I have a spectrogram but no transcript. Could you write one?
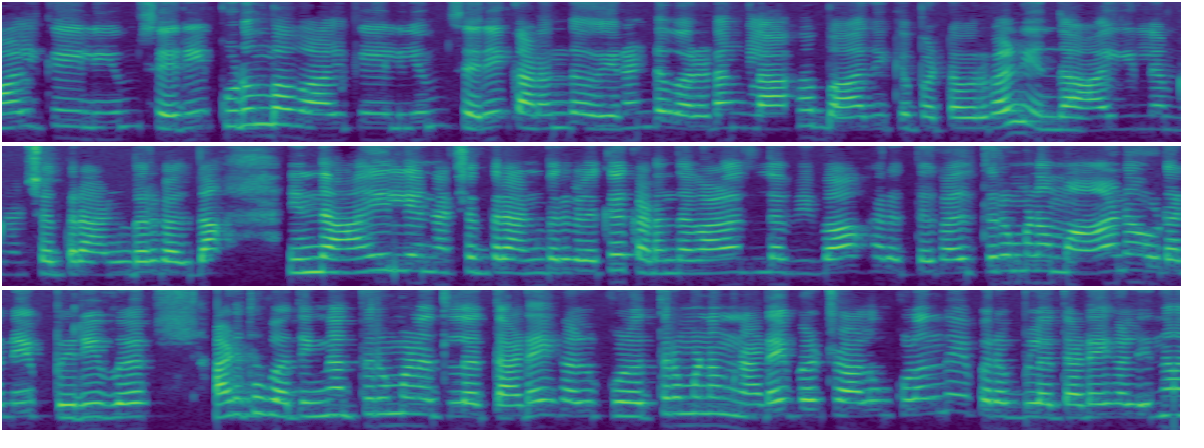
வாழ்க்கையிலையும் சரி குடும்ப வாழ்க்கையிலையும் சரி கடந்த இரண்டு வருடங்களாக பாதிக்கப்பட்டவர்கள் இந்த ஆயில்யம் நட்சத்திர அன்பர்கள் தான். இந்த ஆயில்ய நட்சத்திர அன்பர்களுக்கு கடந்த காலத்துல விவாகரத்துகள் திருமணம் ஆன உடனே பிரிவு அடுத்து பாத்தீங்கன்னா திருமணத்துல தடைகள் திருமணம் நடைபெற்றாலும் குழந்தை பிறப்புல தடைகள் இந்த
